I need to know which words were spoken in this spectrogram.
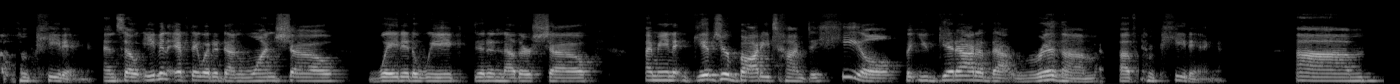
of competing. And so even if they would have done one show, waited a week, did another show, I mean, it gives your body time to heal, but you get out of that rhythm of competing. Um,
